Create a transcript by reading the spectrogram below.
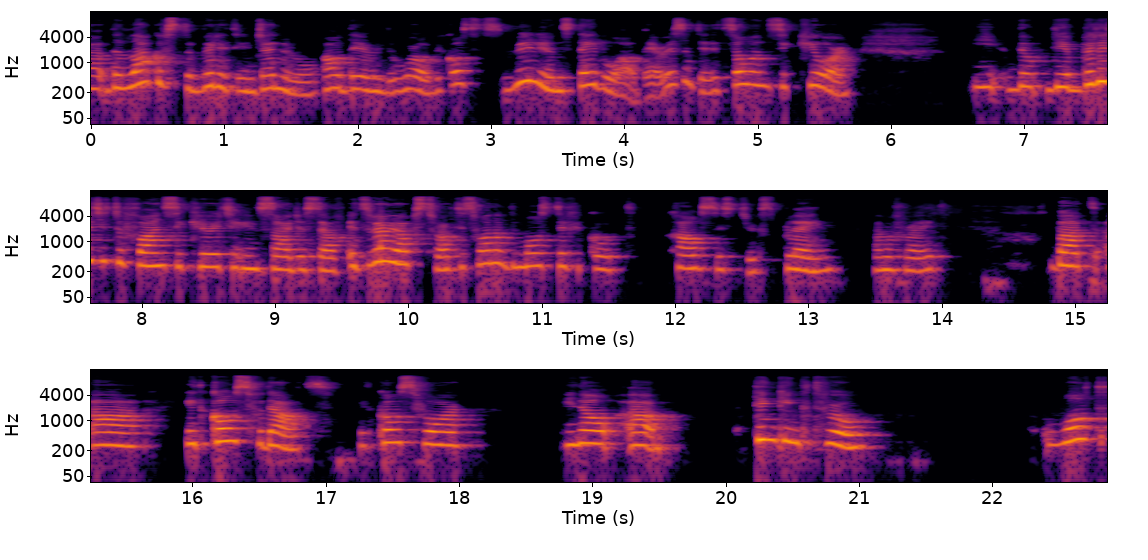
uh, the lack of stability in general out there in the world, because it's really unstable out there, isn't it? It's so insecure. the, the ability to find security inside yourself. It's very abstract. It's one of the most difficult houses to explain, I'm afraid. But uh, it calls for that. It calls for, you know, uh, thinking through what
